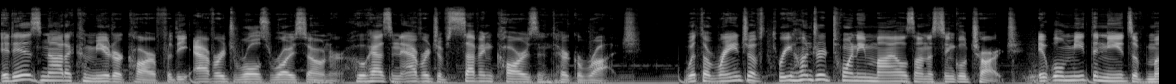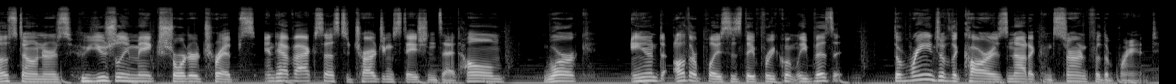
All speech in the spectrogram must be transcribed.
It is not a commuter car for the average Rolls Royce owner who has an average of 7 cars in their garage. With a range of 320 miles on a single charge, it will meet the needs of most owners who usually make shorter trips and have access to charging stations at home, work, and other places they frequently visit. The range of the car is not a concern for the brand,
